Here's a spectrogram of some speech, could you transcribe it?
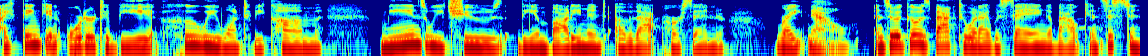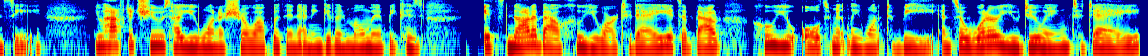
I think in order to be who we want to become means we choose the embodiment of that person right now. And so it goes back to what I was saying about consistency. You have to choose how you want to show up within any given moment because it's not about who you are today, it's about who you ultimately want to be. And so, what are you doing today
